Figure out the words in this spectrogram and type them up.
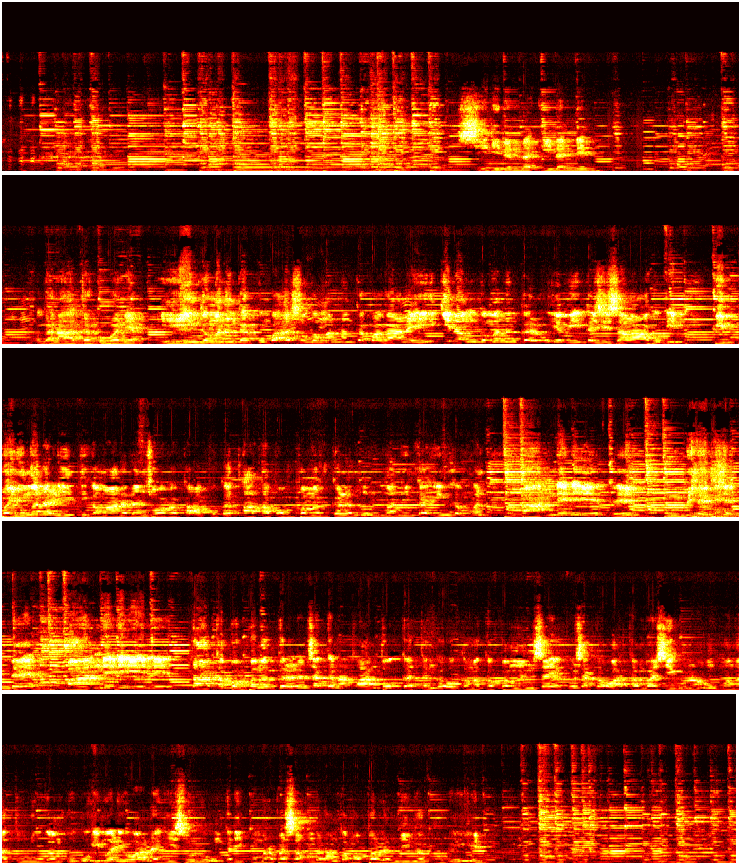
Sige din na inanin Pagganata ko ba niya? Hingga man ang kakumbaso, gaman ng kapaganay, ikinang gaman ng karuya, may kasi sa ako din, pipayungan na riti kamana dan so kakapo kat atapang pangagkalanun man yung kaingga man, ane de de de ane de de tatapang pangagkalan sa kanatantog katanggaw kamakapangan saya ko sa kawa tambasi ko na ang mga tulugang ko ko imaliwanag isulong kadi ko manapasambalang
